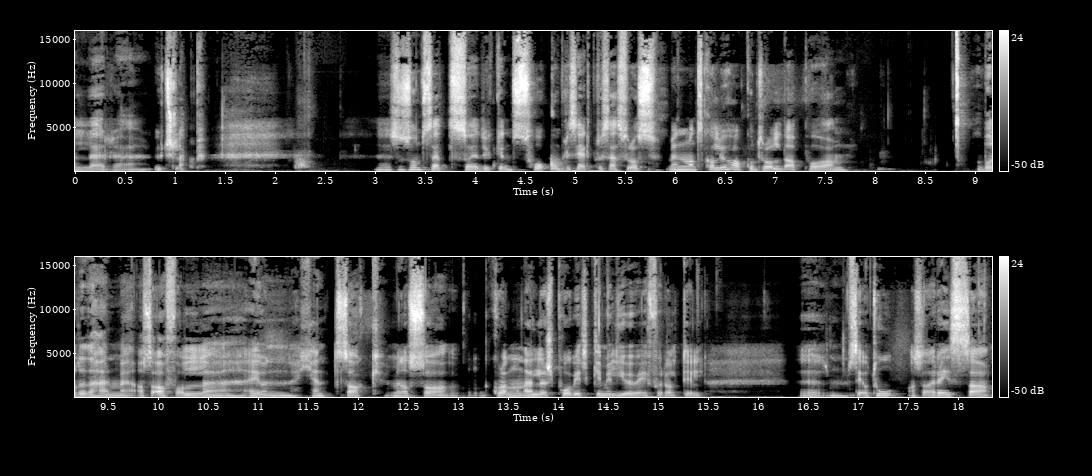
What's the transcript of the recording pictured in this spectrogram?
eller uh, utslipp. Eh, så sånn sett så er det jo ikke en så komplisert prosess for oss. Men man skal jo ha kontroll da på både det her med Altså avfall eh, er jo en kjent sak, men også hvordan man ellers påvirker miljøet i forhold til uh, CO2, altså reiser,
